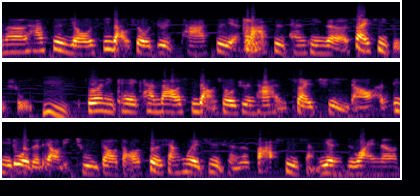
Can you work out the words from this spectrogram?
呢，它是由西岛秀俊他饰演法式餐厅的帅气主厨。嗯，除了你可以看到西岛秀俊他很帅气，然后很利落的料理出一道道色香味俱全的法式飨宴之外呢，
